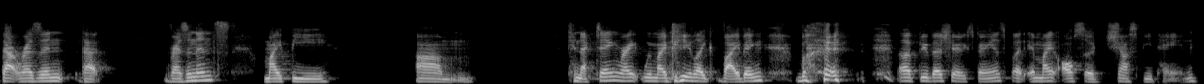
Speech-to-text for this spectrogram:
that reson that resonance might be um, connecting, right? We might be like vibing, but uh, through that shared experience, but it might also just be pain.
